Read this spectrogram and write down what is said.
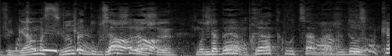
וגם הסגנון כן. כדורסל לא, שלו, לא, ש- כמו נדבר שאמרנו. בחירת קבוצה אה, כן.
